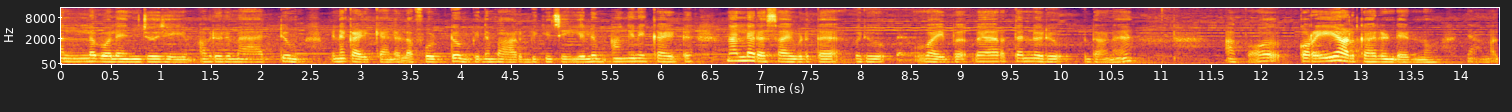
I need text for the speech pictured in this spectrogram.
നല്ല പോലെ എൻജോയ് ചെയ്യും. അവരൊരു മാറ്റും പിന്നെ കഴിക്കാനുള്ള ഫുഡും പിന്നെ ബാർബിക്ക് ചെയ്യലും അങ്ങനെയൊക്കെ ആയിട്ട് നല്ല രസമാണ് ഇവിടുത്തെ ഒരു വൈബ് വേറെ തന്നെ ഒരു ഇതാണ്. അപ്പോൾ കുറേ ആൾക്കാരുണ്ടായിരുന്നു. ഞങ്ങൾ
